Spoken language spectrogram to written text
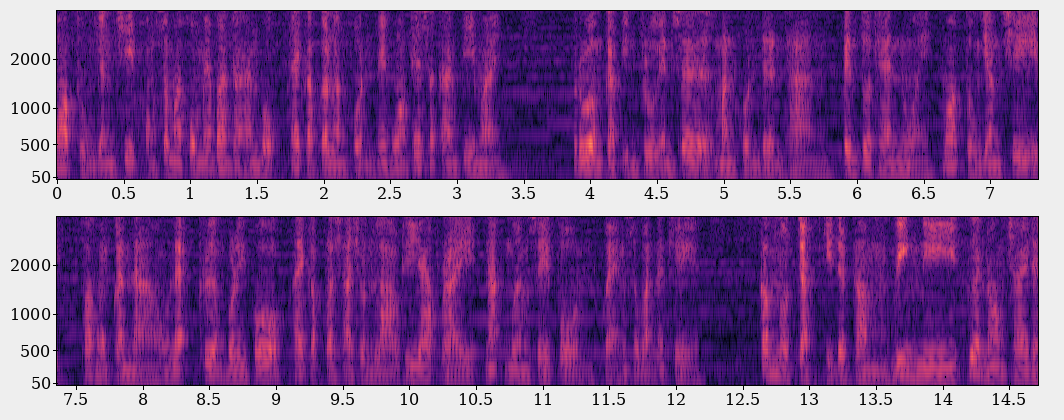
มอบถุงยังชีพของสมาคมแม่บ้านทหารบกให้กับกำลังพลในห่วงเทศกาลปีใหม่ ร่วมกับอินฟลูเอนเซอร์มันคนเดินทาง เป็นตัวแทนหน่วย มอบถุงยังชีพผ้าห่มกันหนาว และเครื่องบริโภคให้กับประชาชนลาวที่ยากไร้ณเมืองเซโปนแขวงสวรรณเขตกำหนดจัดกิจกรรมวิ่งนี้เพื่อน้องชายแด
